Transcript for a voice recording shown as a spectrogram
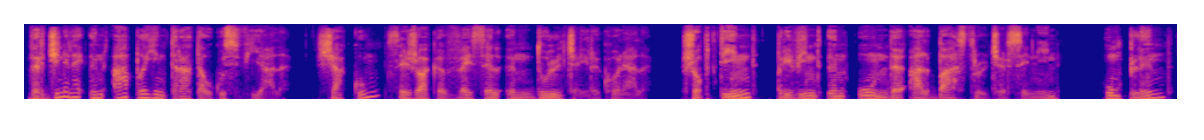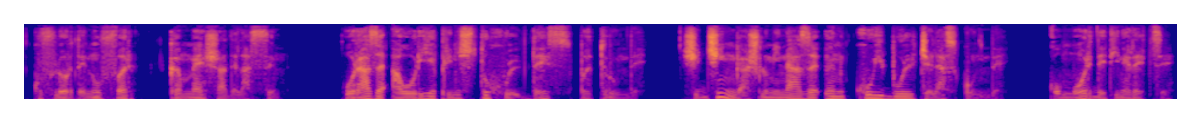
Verginele în apă intrat au cu sfială și acum se joacă vesel în dulcea-i răcoreală, șoptind, privind în undă albastrul cersenin, umplând cu flori de nufăr cămeșa de la sân. O rază aurie prin stuhul des pătrunde și gingaș luminează în cuibul ce le ascunde. Comori de tinerețe,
